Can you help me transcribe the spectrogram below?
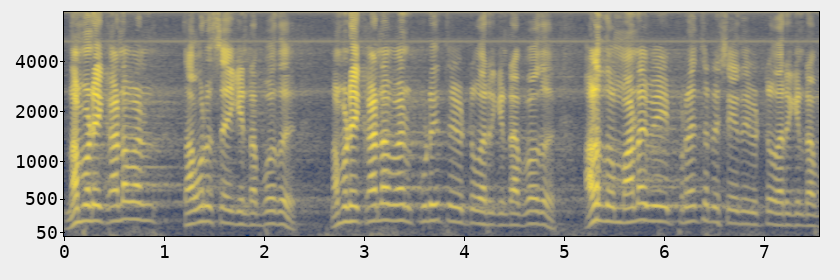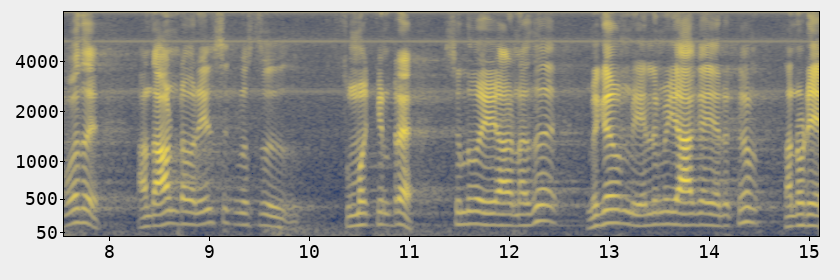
நம்முடைய கணவன் தவறு செய்கின்ற போது நம்முடைய கணவன் குடித்து விட்டு வருகின்ற போது அல்லது மனைவி பிரச்சனை செய்து விட்டு வருகின்ற போது அந்த ஆண்டவர் இயேசு கிறிஸ்து சுமக்கின்ற சிலுவையானது மிகவும் எளிமையாக இருக்கும். தன்னுடைய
